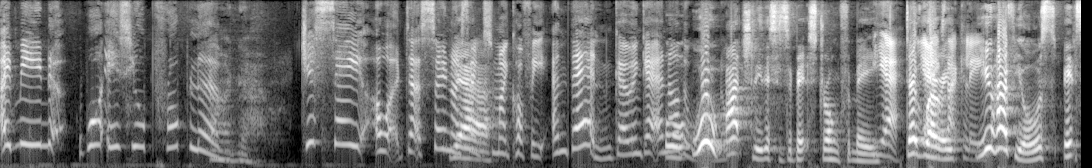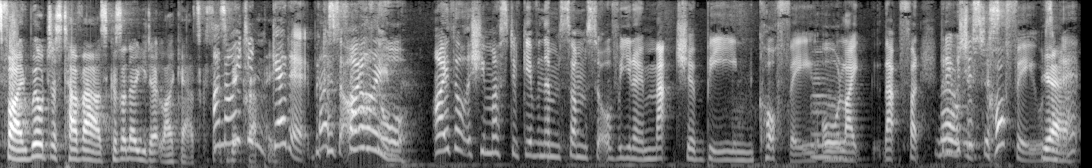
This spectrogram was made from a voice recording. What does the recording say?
I mean, what is your problem? Just say, "Oh, that's so nice, Yeah. thanks for my coffee," and then go and get Or, another woo, one. Or- actually, this is a bit strong for me. Yeah, Don't yeah, worry. exactly. You have yours. It's fine. We'll just have ours because I know you don't like ours. and I didn't crappy. get it because I thought I thought that she must have given them some sort of you know matcha bean coffee or mm. like that fun. But. No, it was it's just, coffee, wasn't yeah, it?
